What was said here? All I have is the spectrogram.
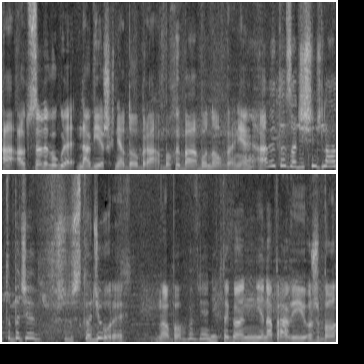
A, autostrady w ogóle nawierzchnia dobra, bo chyba, bo nowe, nie? Ale to za 10 lat będzie wszystko dziury. No bo pewnie nikt tego nie naprawi już, bo,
